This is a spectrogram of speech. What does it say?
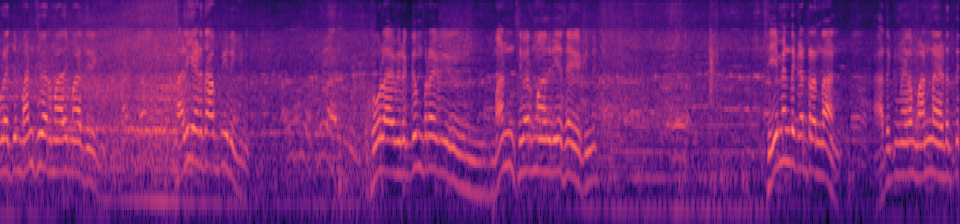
குழைச்சி மண் சிவர் மாதிரி மாற்றிருக்கணும் களி எடுத்து அப்படி இருக்கணும். கூலாக இருக்கும் பிறகு மண் சிவர் மாதிரியே செய்யணும். சீமெந்து கட்டுறன் தான். அதுக்கு மேலே மண்ணை எடுத்து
